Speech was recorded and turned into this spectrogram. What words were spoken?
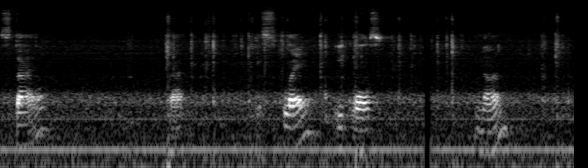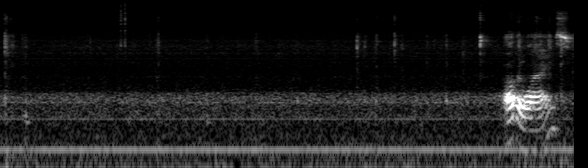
style dot display equals none. Otherwise,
